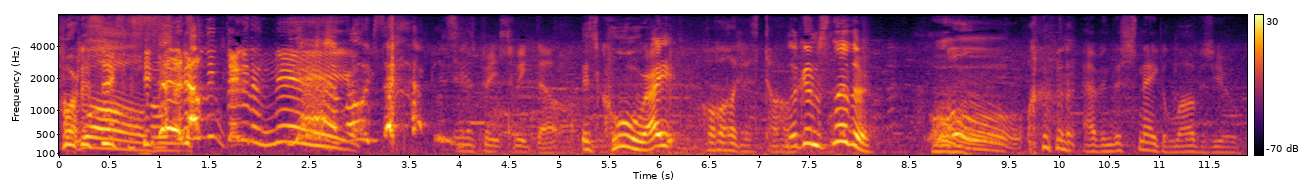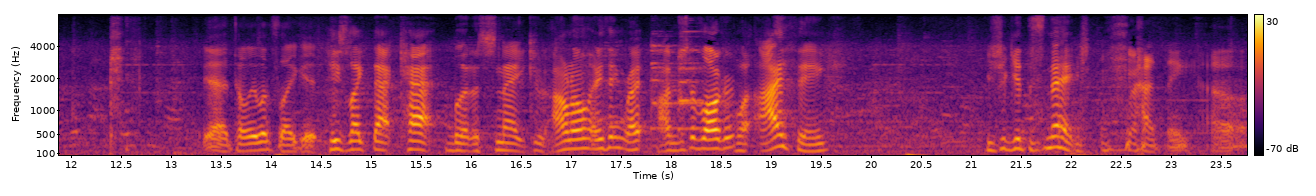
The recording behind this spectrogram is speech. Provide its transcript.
Whoa. six. Dude, that'll be bigger than me. Yeah, bro, exactly. This is pretty sweet though. It's cool, right? Oh, look at his tongue. Look at him slither. Oh. Evan, this snake loves you. yeah, it totally looks like it. He's like that cat, but a snake. I don't know anything, right? I'm just a vlogger. But I think you should get the snake. I think. Uh...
